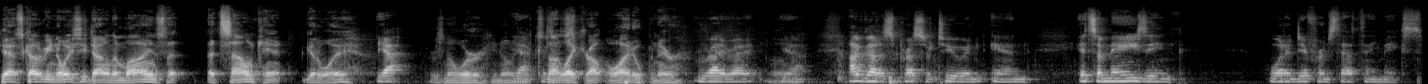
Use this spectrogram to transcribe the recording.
yeah. It's got to be noisy down in the mines. That that sound can't get away. yeah, There's nowhere, you know. Yeah, it's not it's- like you're out in the wide open air. Right, right. Um, yeah. I've got a suppressor too and and it's amazing what a difference that thing makes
